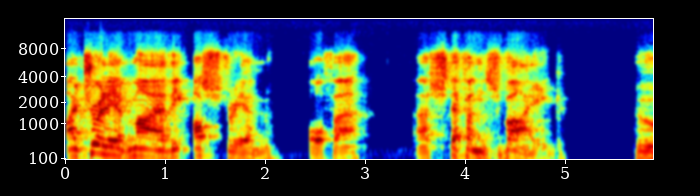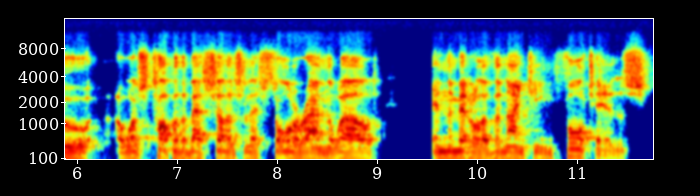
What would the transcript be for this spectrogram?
I truly admire the Austrian author uh, Stefan Zweig, who was top of the bestsellers list all around the world in the middle of the 1940s.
